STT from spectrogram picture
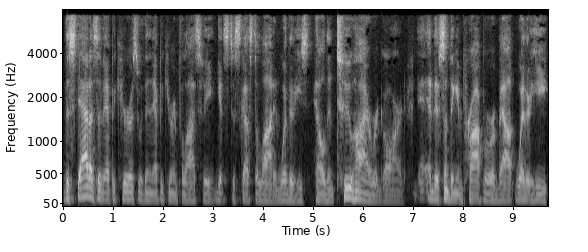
The status of Epicurus within Epicurean philosophy gets discussed a lot, and whether he's held in too high a regard. And there's something improper about whether he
